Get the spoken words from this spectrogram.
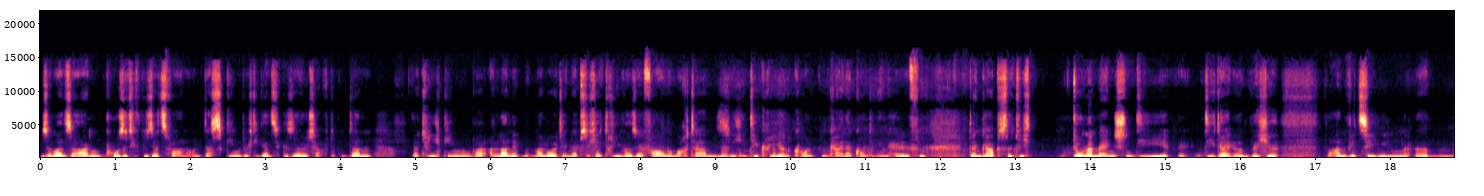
wie soll man sagen, positiv besetzt waren und das ging durch die ganze Gesellschaft. Und dann natürlich gingen, landeten mal Leute in der Psychiatrie, weil sie Erfahrungen gemacht haben, die sie nicht integrieren konnten, keiner konnte ihnen helfen. Dann gab es natürlich dumme Menschen, die, die da irgendwelche wahnwitzigen ähm,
